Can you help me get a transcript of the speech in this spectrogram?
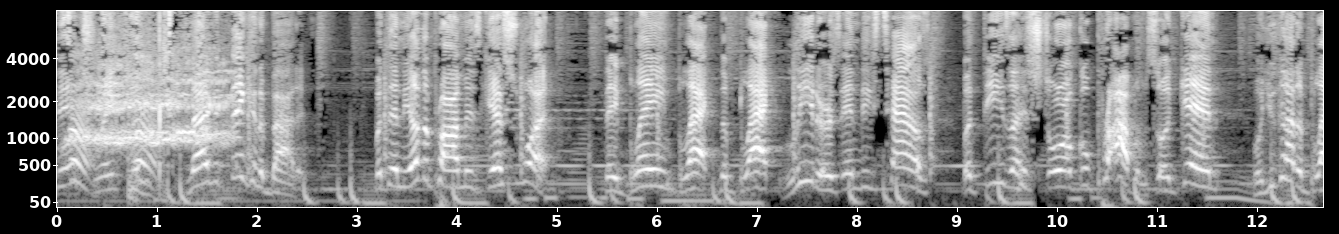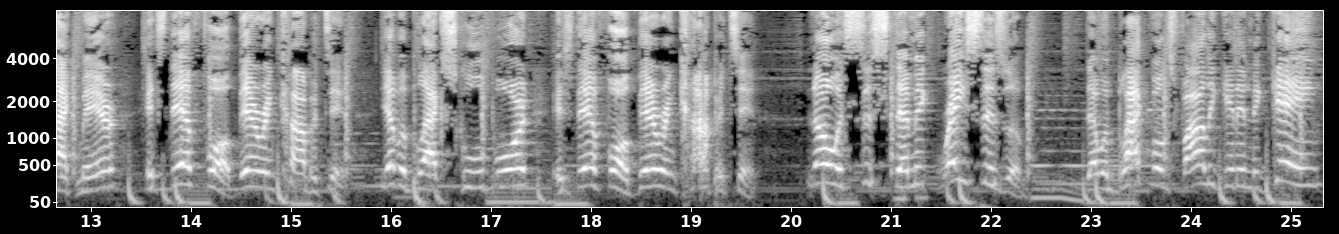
they're uh, drinking. Uh. Not even thinking about it. But then the other problem is, guess what? They blame black the black leaders in these towns but these are historical problems. So again, when you got a black mayor, it's their fault. They're incompetent. You have a black school board, it's their fault. They're incompetent. No, it's systemic racism. That when black folks finally get in the game,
